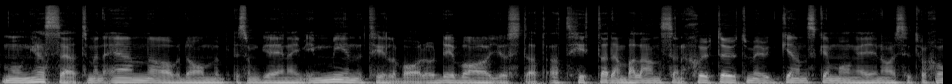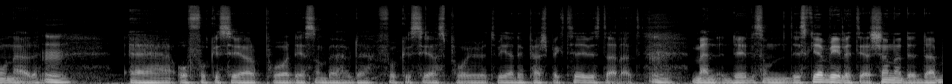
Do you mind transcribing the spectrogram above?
många sätt. Men en av de liksom, grejerna i, i min tillvaro. Det var just att, att hitta den balansen. Skjuta ut mig ur ganska många ENR-situationer. Mm. Eh, och fokuserar på det som behövde fokuseras på ur ett vd-perspektiv istället. Mm. Men det, är liksom, det ska jag villigt erkänna, det där,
